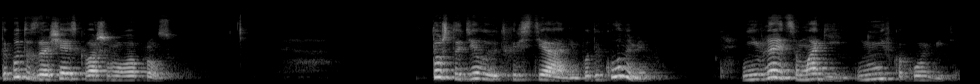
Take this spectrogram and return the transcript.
Так вот, возвращаясь к вашему вопросу. То, что делают христиане под иконами, не является магией ну, ни в каком виде.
